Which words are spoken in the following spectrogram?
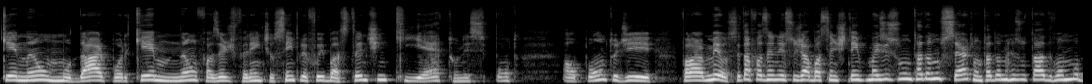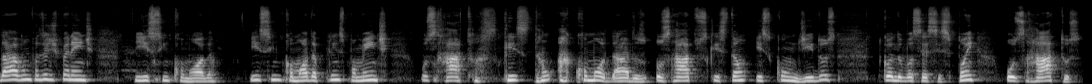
que não mudar? Por que não fazer diferente? Eu sempre fui bastante inquieto nesse ponto, ao ponto de falar: meu, você está fazendo isso já há bastante tempo, mas isso não está dando certo, não está dando resultado, vamos mudar, vamos fazer diferente. E isso incomoda. Isso incomoda principalmente os ratos que estão acomodados, os ratos que estão escondidos quando você se expõe, os ratos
